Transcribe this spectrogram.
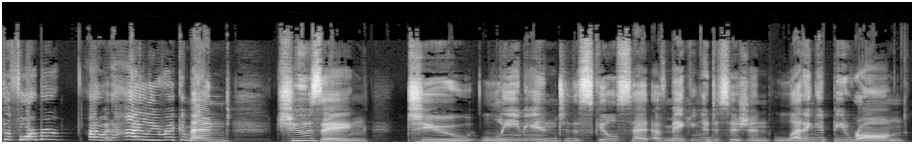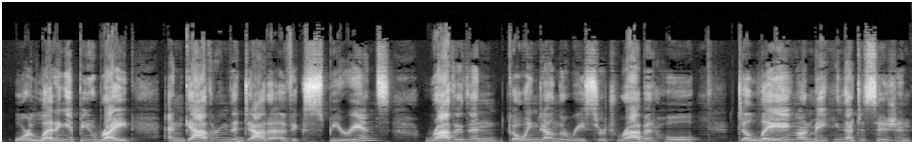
the former. I would highly recommend choosing to lean into the skill set of making a decision, letting it be wrong or letting it be right, and gathering the data of experience rather than going down the research rabbit hole, delaying on making that decision,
